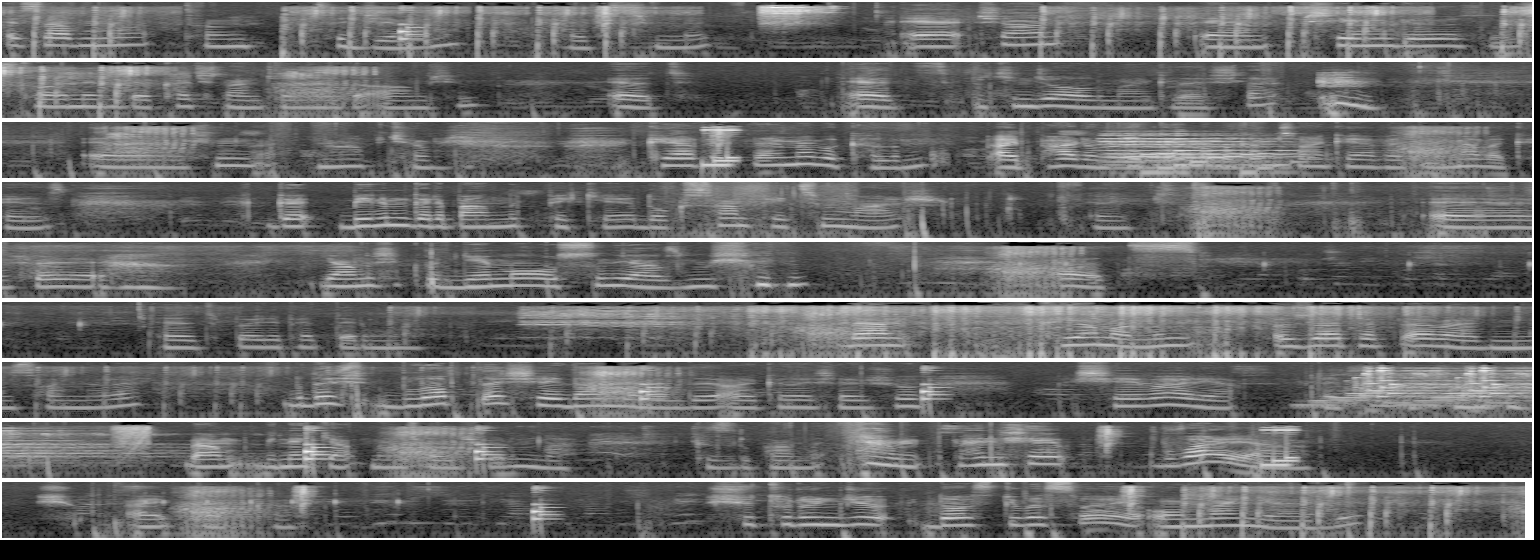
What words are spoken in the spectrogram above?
Hesabımı tanıtacağım. Evet şimdi. Ee, şu an e, şeyimi görüyorsunuz. Tornavida kaç tane tornavida almışım. Evet. Evet. ikinci oldum arkadaşlar. ee, şimdi ne yapacağım? Kıyafetlerime bakalım. Ay pardon petlerime bakalım sonra kıyafetlerime bakarız. Ga- benim garibanlık peki 90 petim var. Evet. Ee, şöyle yanlışlıkla gemi olsun yazmışım. evet. Evet böyle petlerim var. Ben kıyamadım. Özel petler verdim insanlara. Bu da blob da şeyden geldi arkadaşlar. Şu şey var ya. Ben binek yapmaya çalışıyorum da. Kızıl panda. hani şey bu var ya. Şu ay. Şu turuncu dost yuvası var ya ondan geldi.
